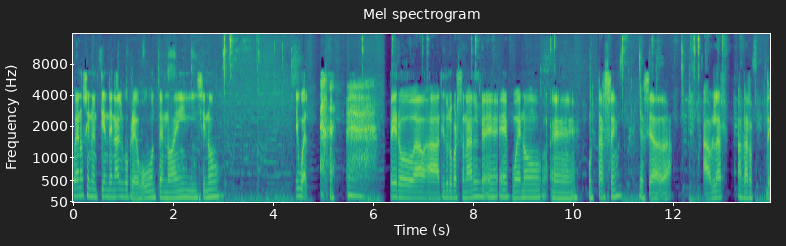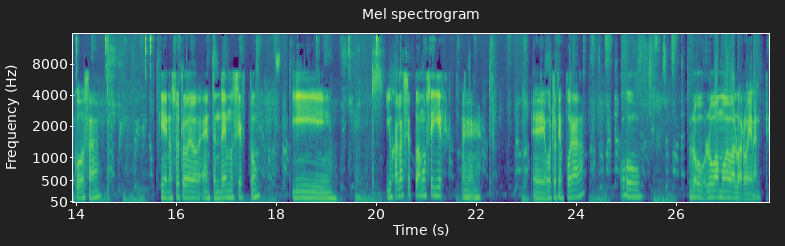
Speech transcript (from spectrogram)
bueno, si no entienden algo, pregunten, no hay, si no, igual. Pero a, título personal eh, es bueno eh, juntarse, ya sea hablar, hablar de cosas que nosotros entendemos, ¿cierto? Y, y ojalá se podamos seguir eh, eh, otra temporada o lo, lo vamos a evaluar, obviamente.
